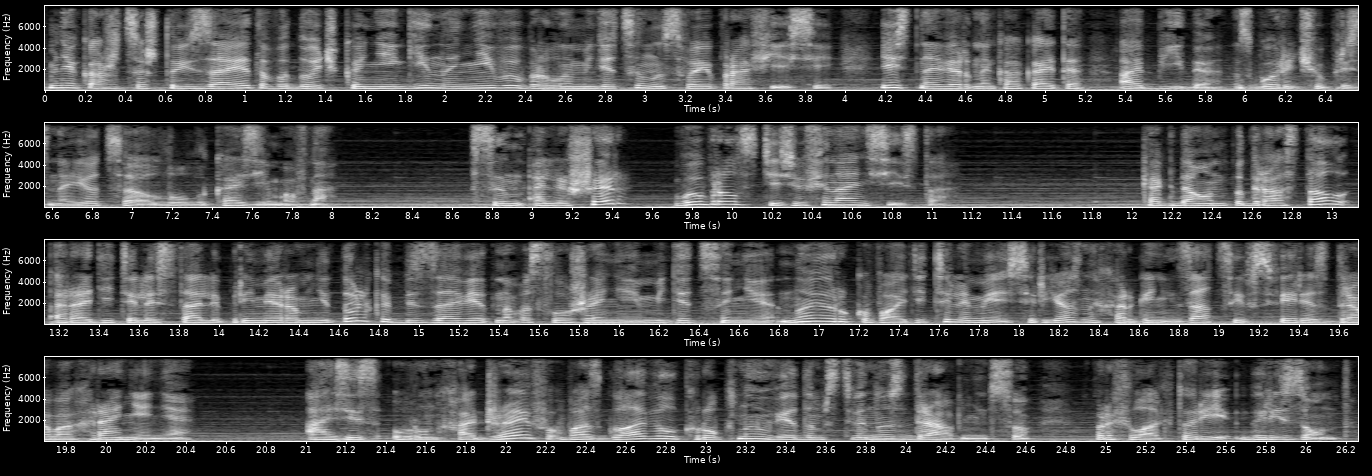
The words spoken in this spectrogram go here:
Мне кажется, что из-за этого дочка Нигина не выбрала медицину своей профессии. Есть, наверное, какая-то обида, с горечью признается Лола Казимовна. Сын Алишер выбрал стезю финансиста. Когда он подрастал, родители стали примером не только беззаветного служения медицине, но и руководителями серьезных организаций в сфере здравоохранения – Азиз Урунхаджаев возглавил крупную ведомственную здравницу – профилакторий «Горизонт».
